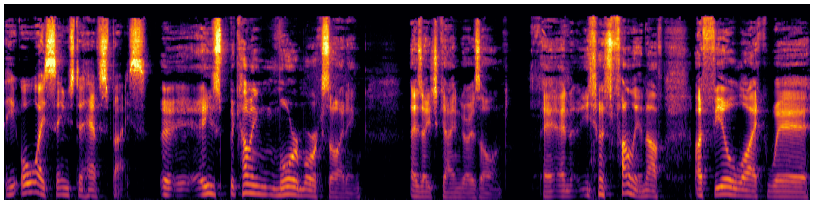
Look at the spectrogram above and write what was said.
he always seems to have space. Uh, He's becoming more and more exciting as each game goes on. And, you know, it's funnily enough, I feel like where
